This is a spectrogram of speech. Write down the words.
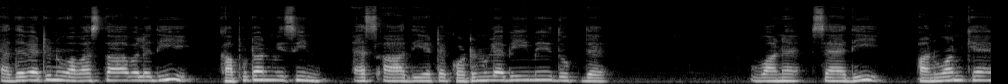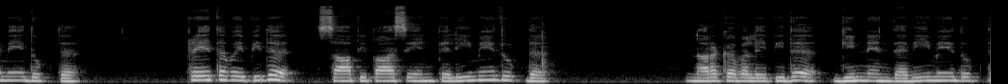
ඇද වැටුණු අවස්ථාවලදී කපුටන් විසින් ඇස් ආදියට කොටනු ලැබීමේ දුක්ද වන සෑදී පණුවන් කෑමේ දුක්ද പ്രേතව ඉපිද සාපිපාසයෙන් පෙලීමේ දුක්ද නරකවල ඉපිද ගින්නෙන් දැවීමේ දුක්ද?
